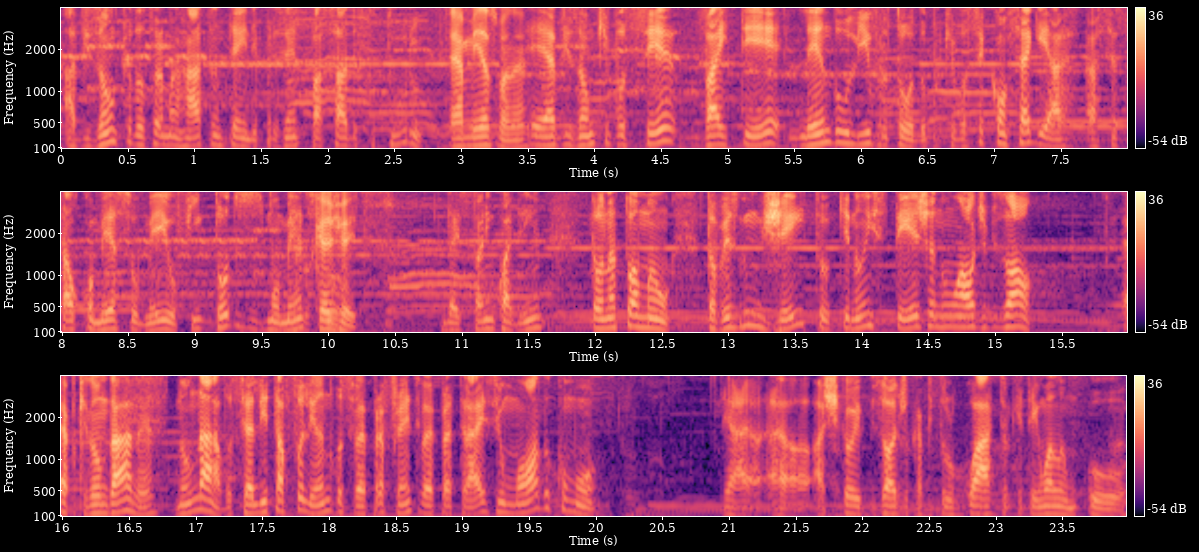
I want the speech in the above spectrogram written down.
a visão que o Dr. Manhattan tem de presente, passado e futuro É a mesma, né? é a visão que você vai ter lendo o livro todo, porque você consegue acessar o começo, o meio, o fim, todos os De momentos qualquer do- jeito. da história em quadrinho estão na tua mão. Talvez num jeito que não esteja num audiovisual. É, porque não dá, né? Não dá, você ali tá folheando, você vai pra frente, vai pra trás, e o modo como. é, a- acho que é o episódio, o capítulo 4, que tem o, Alan, o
